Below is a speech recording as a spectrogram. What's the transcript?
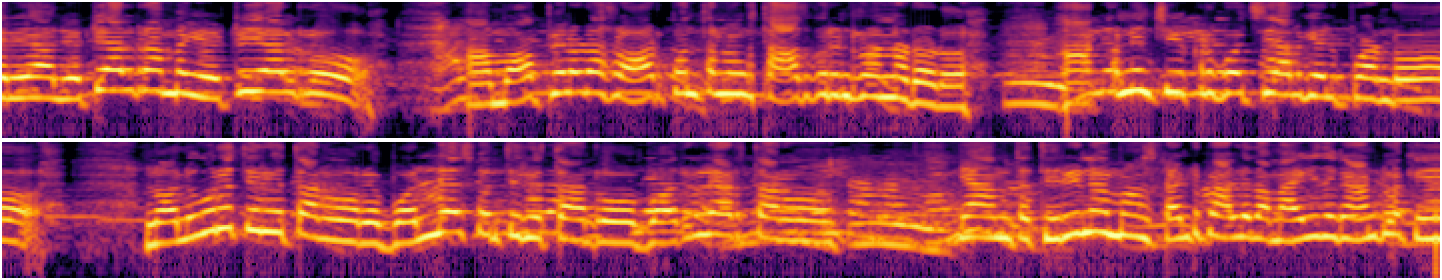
ఏరియాలు ఎటు వెళ్ళరు? అమ్మ? ఎటు వెళ్ళరు? ఆ మగ పిల్లడు అసలు ఆడుకుంటాను. తాత గురింటి ఉన్నాడు. వాడు అక్కడి నుంచి ఇక్కడికి వచ్చి వాళ్ళకి వెళ్ళిపోండు. నలుగురు తిరుగుతాను. రేపు బళ్ళు వేసుకొని తిరుగుతాను. బరువులు ఎడతాను ఎంత తిరిగినా మా కంటి పాడలేదమ్మా. ఐదు గంటలకి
